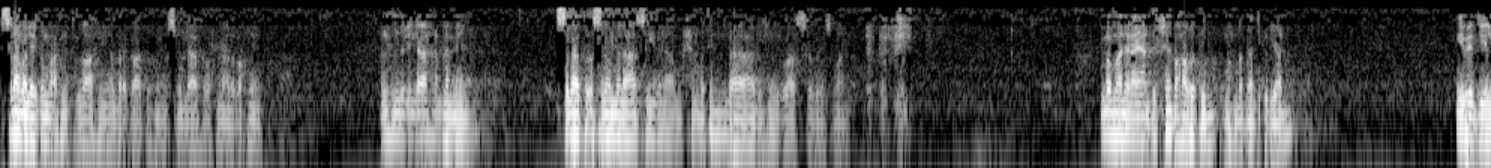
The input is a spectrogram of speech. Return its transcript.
السلام عليكم ورحمة الله وبركاته بسم الله الرحمن الرحيم الحمد لله رب العالمين الصلاة والسلام على سيدنا محمد وعلى آله وصحبه أجمعين ബഹുമാനനായ അധ്യക്ഷൻ ബഹാബുദ്ദീൻ മുഹമ്മദ് നാജി കുര്യാൻ ഈ വേദിയിൽ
